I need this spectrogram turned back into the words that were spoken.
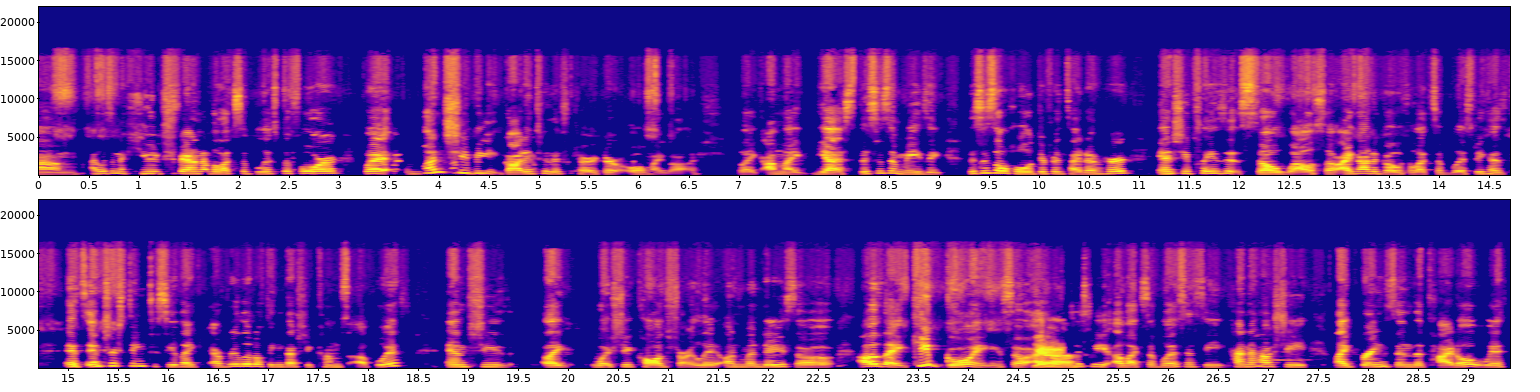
Um, I wasn't a huge fan of Alexa Bliss before, but once she be got into this character, oh my gosh! Like I'm like, yes, this is amazing. This is a whole different side of her, and she plays it so well. So I gotta go with Alexa Bliss because it's interesting to see like every little thing that she comes up with, and she's like what she called Charlotte on Monday. So I was like, keep going. So I Yeah. hope to see Alexa Bliss and see kind of how she like brings in the title with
